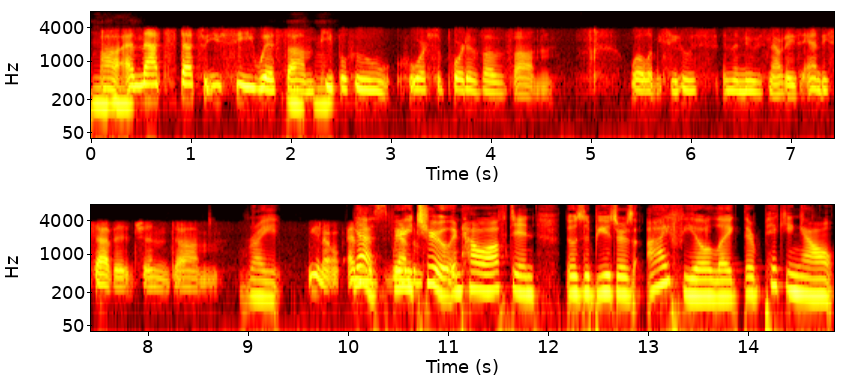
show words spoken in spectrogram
Uh, mm-hmm. Uh, and that's that's what you see with um, mm-hmm. people who who are supportive of. Um, well, let me see who's in the news nowadays. Andy Savage and um, right. You know, and yes, very true. And how often those abusers, I feel like they're picking out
